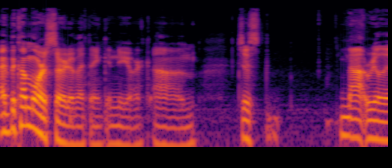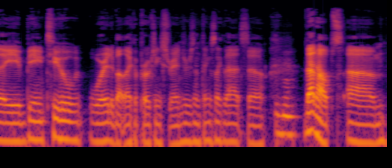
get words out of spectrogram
I've become more assertive. I think in New York, um, just not really being too worried about like approaching strangers and things like that. So Mhm. that helps. Um,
